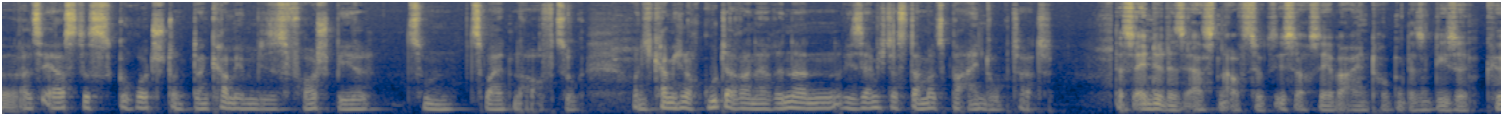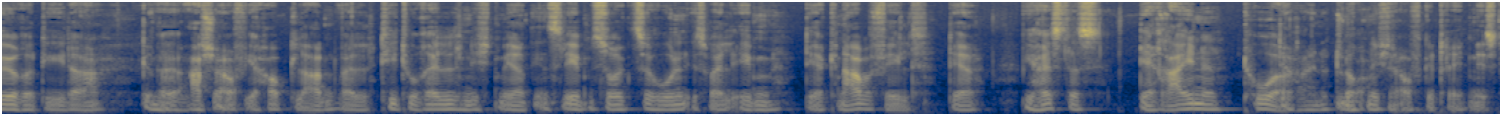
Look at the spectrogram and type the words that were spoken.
äh, als erstes gerutscht und dann kam eben dieses Vorspiel zum zweiten Aufzug. Und ich kann mich noch gut daran erinnern, wie sehr mich das damals beeindruckt hat. Das Ende des ersten Aufzugs ist auch sehr beeindruckend. Das sind diese Chöre, die da genau, äh, Asche ja. auf ihr Haupt laden, weil Titurell nicht mehr ins Leben zurückzuholen ist, weil eben der Knabe fehlt, der, wie heißt das, der reine Tor, der reine Tor noch nicht ja. aufgetreten ist.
